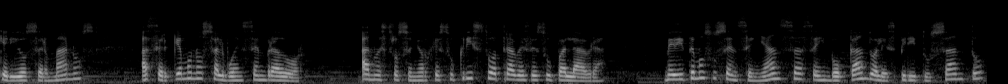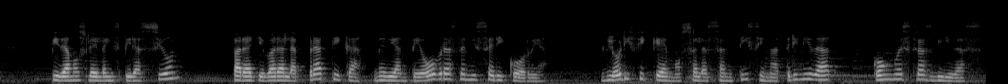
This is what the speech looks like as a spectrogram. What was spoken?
Queridos hermanos, Acerquémonos al buen sembrador, a nuestro Señor Jesucristo a través de su palabra. Meditemos sus enseñanzas e invocando al Espíritu Santo, pidámosle la inspiración para llevar a la práctica mediante obras de misericordia. Glorifiquemos a la Santísima Trinidad con nuestras vidas.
